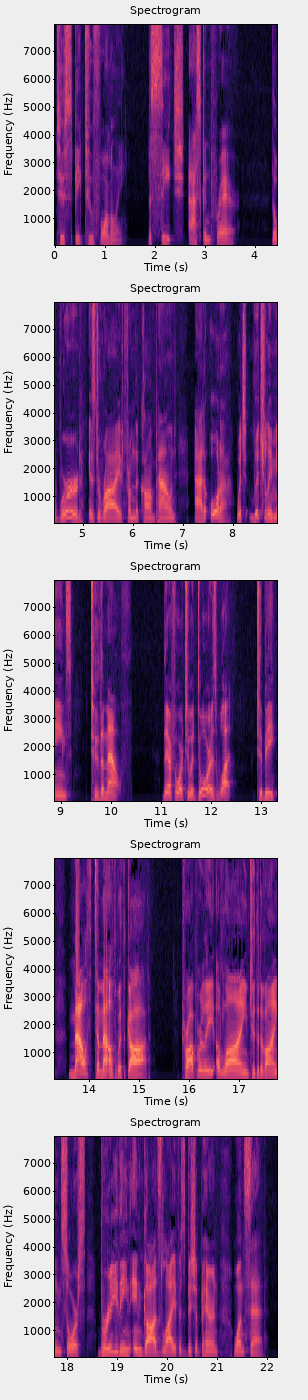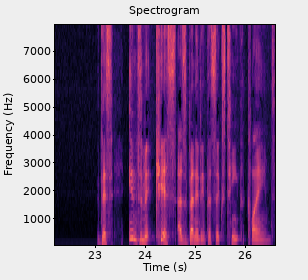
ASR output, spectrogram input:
to speak to formally, beseech, ask in prayer. The word is derived from the compound ad ora, which literally means to the mouth. Therefore, to adore is what? To be mouth to mouth with God, properly aligned to the divine source, breathing in God's life, as Bishop Barron once said. This intimate kiss, as Benedict XVI claimed,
